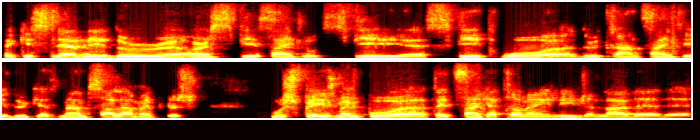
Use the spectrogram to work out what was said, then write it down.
Fait qu'ils se lèvent les deux, euh, un 6 pieds 5, l'autre 6 pieds, 6 euh, pieds 3, 2,35 euh, les deux quasiment, puis sans la main. Puis moi, je pèse même pas peut-être 180 livres. J'ai l'air de, de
